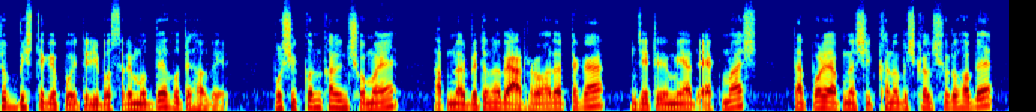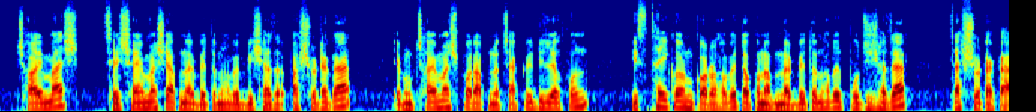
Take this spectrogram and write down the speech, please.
চব্বিশ থেকে পঁয়ত্রিশ বছরের মধ্যে হতে হবে। প্রশিক্ষণকালীন সময়ে আপনার বেতন হবে আঠারো হাজার টাকা, যেটির মেয়াদ এক মাস। তারপরে আপনার শিক্ষানবিষ্কাল শুরু হবে ছয় মাস। সেই ছয় মাসে আপনার বেতন হবে বিশ হাজার পাঁচশো টাকা এবং ছয় মাস পর আপনার চাকরিটি যখন স্থায়ীকরণ করা হবে, তখন আপনার বেতন হবে পঁচিশ হাজার চারশো টাকা।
